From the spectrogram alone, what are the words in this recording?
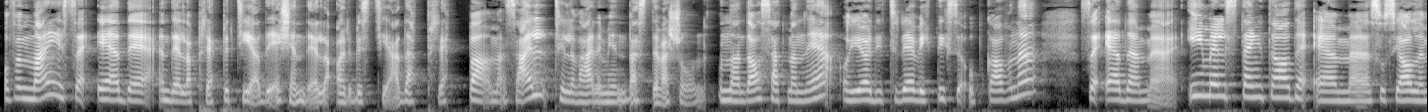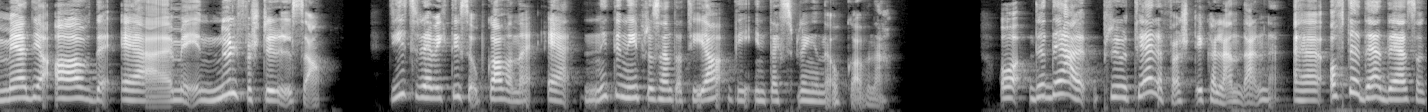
Og for meg så er det en del av preppetida, det er ikke en del av arbeidstida. Jeg prepper meg selv til å være min beste versjon. Og når jeg da setter meg ned og gjør de tre viktigste oppgavene, så er det med e-mail stengt av, det er med sosiale medier av, det er med null forstyrrelser. De tre viktigste oppgavene er 99% av tida de inntektsbringende oppgavene. Og det er det jeg prioriterer først i kalenderen. Eh, ofte er det det som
